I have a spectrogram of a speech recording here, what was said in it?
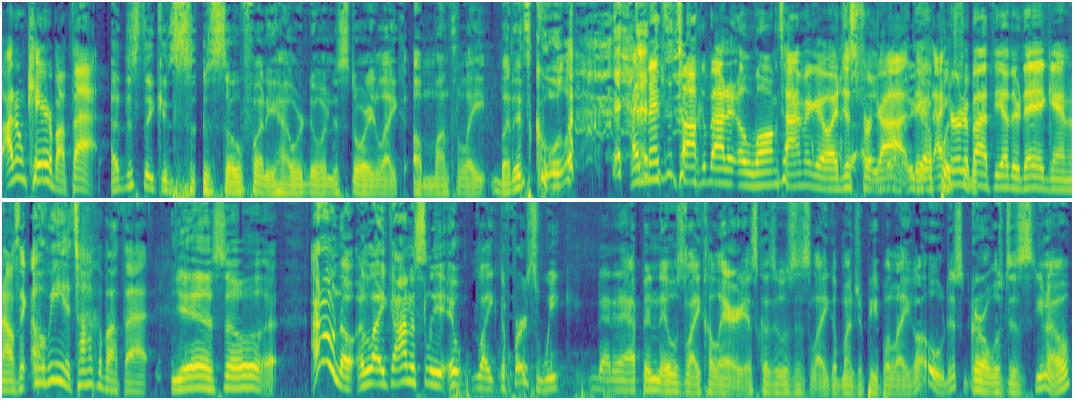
I don't care about that. I just think it's, it's so funny how we're doing the story like a month late, but it's cool. I meant to talk about it a long time ago. I just forgot. dude. gotta I heard about it the other day again, and I was like, oh, we need to talk about that. yeah, so uh, I don't know. Like honestly, it like the first week that it happened, it was like hilarious because it was just like a bunch of people like, oh, this girl was just you know,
